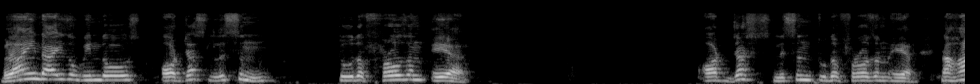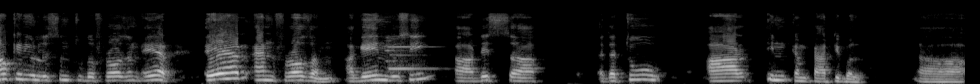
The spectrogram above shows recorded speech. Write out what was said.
blind eyes of windows or just listen to the frozen air or just listen to the frozen air. Now, how can you listen to the frozen air? Air and frozen, again, you see, uh, this, uh, the two are incompatible. Uh,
